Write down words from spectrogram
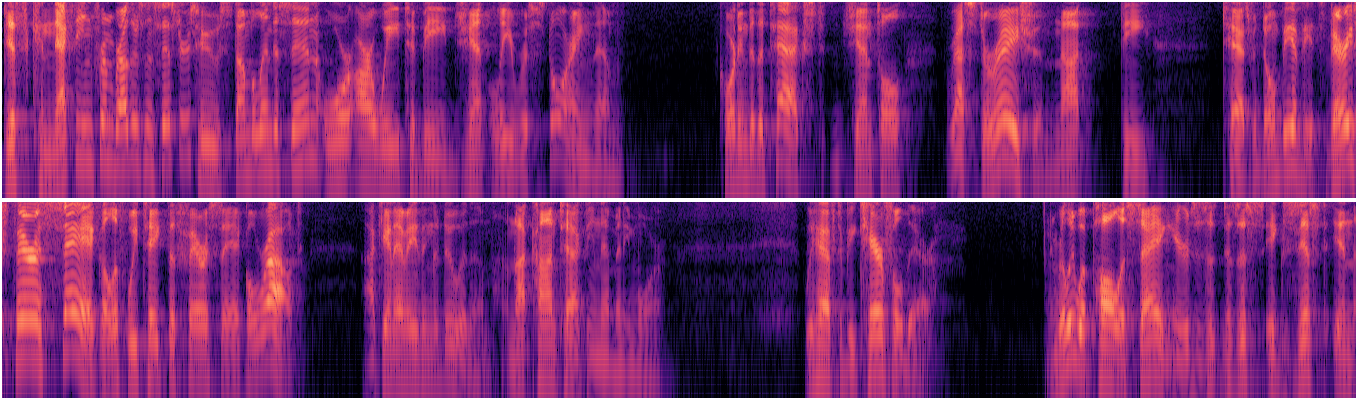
disconnecting from brothers and sisters who stumble into sin, or are we to be gently restoring them? According to the text, gentle restoration, not detachment. Don't be, it's very Pharisaical if we take the Pharisaical route. I can't have anything to do with them. I'm not contacting them anymore. We have to be careful there. And really, what Paul is saying here does does this exist in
